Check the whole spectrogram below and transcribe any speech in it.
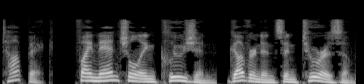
Topic: Financial inclusion, governance and tourism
